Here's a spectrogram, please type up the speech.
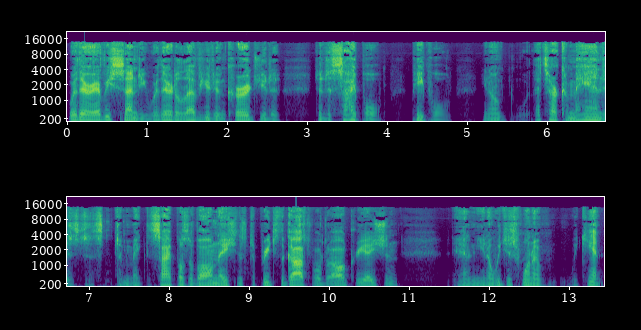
We're there every Sunday. We're there to love you, to encourage you, to, to disciple people. You know, that's our command is just to make disciples of all nations, to preach the gospel to all creation. And, you know, we just want to, we can't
